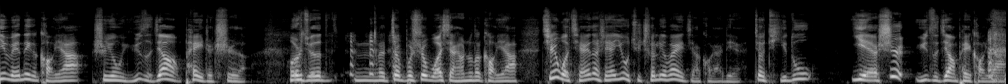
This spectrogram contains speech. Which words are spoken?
因为那个烤鸭是用鱼子酱配着吃的。我是觉得，嗯，这不是我想象中的烤鸭。其实我前一段时间又去吃另外一家烤鸭店，叫提督，也是鱼子酱配烤鸭，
